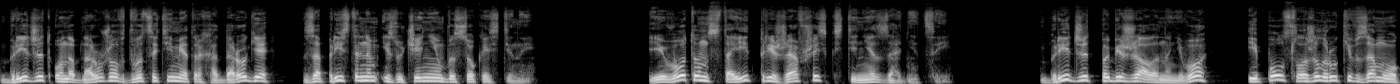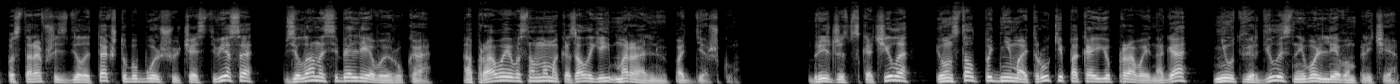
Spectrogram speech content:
Бриджит он обнаружил в 20 метрах от дороги за пристальным изучением высокой стены. И вот он стоит, прижавшись к стене задницей. Бриджит побежала на него, и Пол сложил руки в замок, постаравшись сделать так, чтобы большую часть веса взяла на себя левая рука, а правая в основном оказала ей моральную поддержку. Бриджит вскочила, и он стал поднимать руки, пока ее правая нога не утвердилась на его левом плече.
